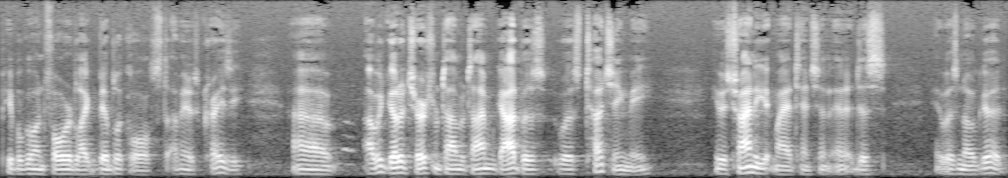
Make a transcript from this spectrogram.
people going forward like biblical stuff. I mean, it was crazy. Uh, I would go to church from time to time. God was, was touching me. He was trying to get my attention, and it just, it was no good.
